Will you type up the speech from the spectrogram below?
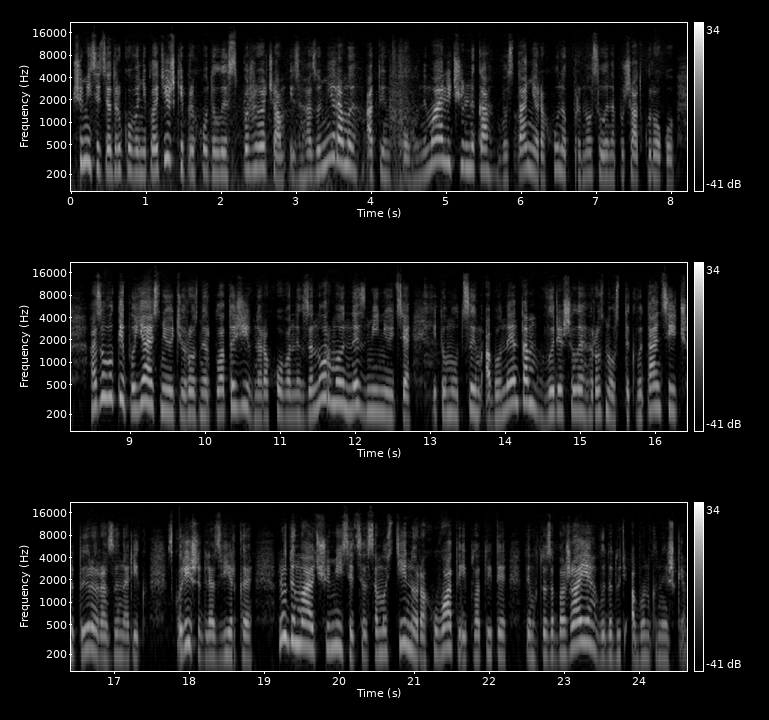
Щомісяця друковані платіжки приходили споживачам із газомірами, а тим, в кого немає лічильника, в останній рахунок приносили на початку року. Газовики пояснюють, розмір платежів, нарахованих за нормою, не змінюється, і тому цим абонентам вирішили розносити квитанції чотири рази на рік. Скоріше для звірки. Люди мають щомісяця самостійно рахувати і платити. Тим, хто забажає, видадуть абонкнижки.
